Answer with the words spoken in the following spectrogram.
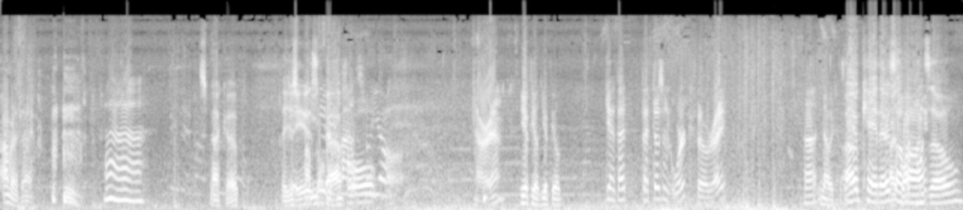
I'm gonna die. Ah. Let's back up. They just They popped use up. Alright. You have field, you have field. Yeah, that that doesn't work though, right? Uh, no, it doesn't. Okay, there's a Alright, one Hanzo.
